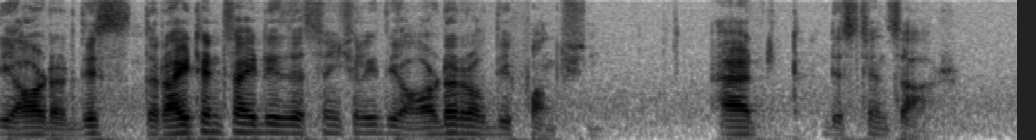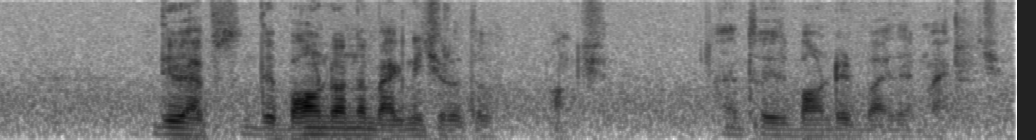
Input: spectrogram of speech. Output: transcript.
the order. This the right hand side is essentially the order of the function at distance r, the, the bound on the magnitude of the function and so is bounded by that magnitude.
